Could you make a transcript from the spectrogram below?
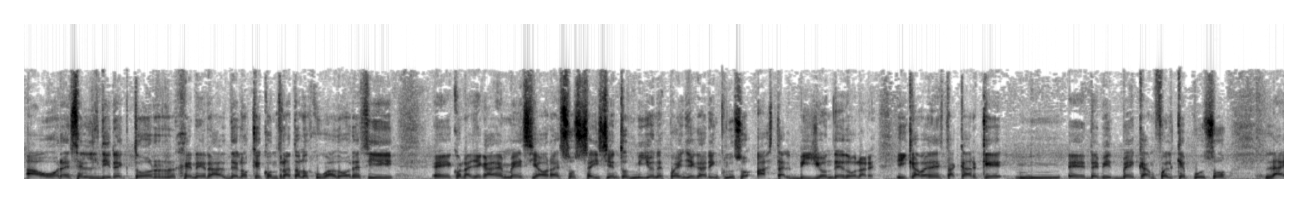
Ahora es el director general de los que contrata a los jugadores y eh, con la llegada de Messi, ahora esos 600 millones pueden llegar incluso hasta el billón de dólares. Y cabe destacar que mm, eh, David Beckham fue el que puso la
